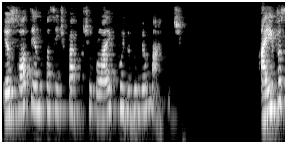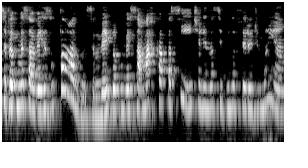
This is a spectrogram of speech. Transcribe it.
eu só atendo paciente particular e cuido do meu marketing. Aí você vai começar a ver resultado. Você vai começar a marcar paciente ali na segunda-feira de manhã.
